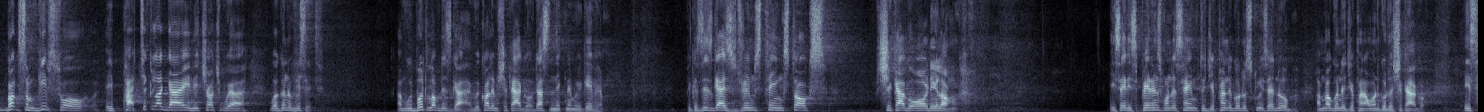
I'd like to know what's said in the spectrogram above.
brought some gifts for a particular guy in the church where we're going to visit. And we both love this guy. We call him Chicago. That's the nickname we gave him. Because this guy's dreams, thinks, talks Chicago all day long. He said his parents want to send him to Japan to go to school. He said, No, I'm not going to Japan. I want to go to Chicago. He's,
